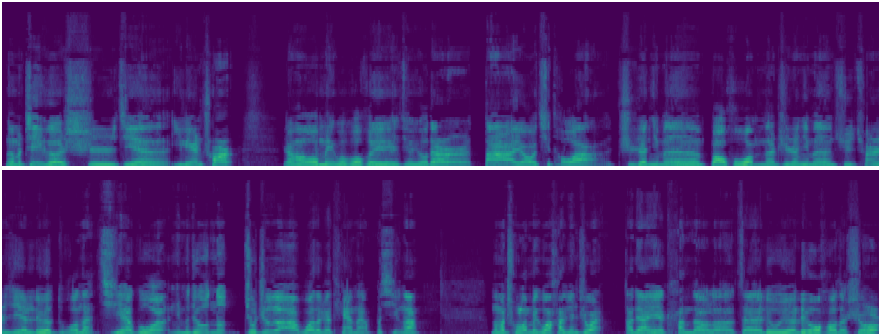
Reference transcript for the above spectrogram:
那么这个事件一连串然后美国国会就有点大摇其头啊，指着你们保护我们呢，指着你们去全世界掠夺呢，结果你们就弄就这，我的个天呐，不行啊！那么除了美国海军之外，大家也看到了，在六月六号的时候，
